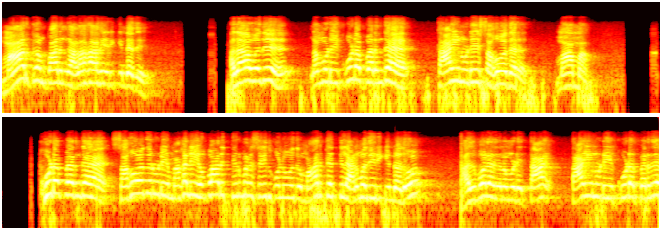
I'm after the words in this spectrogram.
மார்க்கம் பாருங்க அழகாக இருக்கின்றது. அதாவது நம்முடைய கூட பிறந்த தாயினுடைய சகோதரர் மாமா. கூட பிறந்த சகோதரருடைய மகளை எவ்வாறு திருமணம் செய்து கொள்வது மார்க்கத்தில் அனுமதி இருக்கின்றதோ அதுபோல அது நம்முடைய தாய் தாயினுடைய கூட பிறந்த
